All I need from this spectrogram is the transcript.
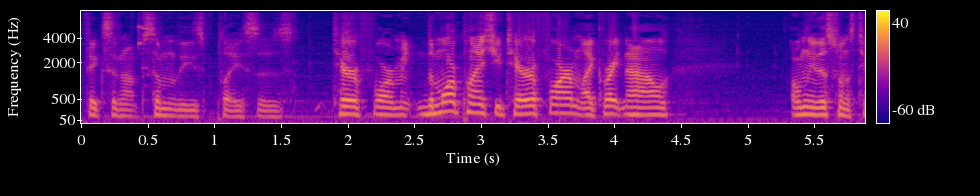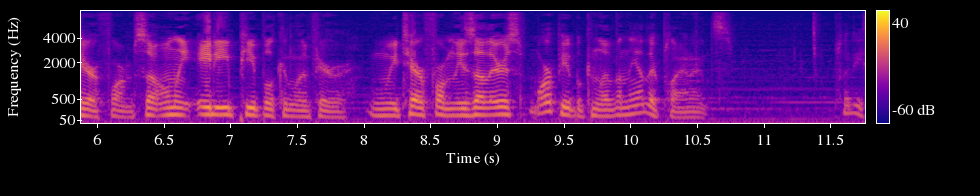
fixing up some of these places. Terraforming. The more planets you terraform, like right now, only this one's terraformed, so only 80 people can live here. When we terraform these others, more people can live on the other planets. Pretty,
